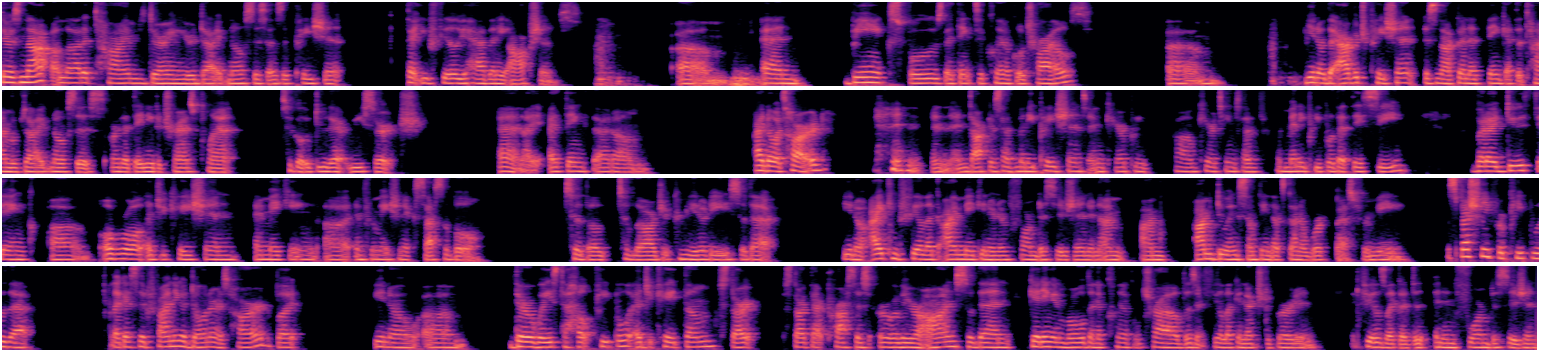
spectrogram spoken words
there's not a lot of times during your diagnosis as a patient that you feel you have any options. Um, and being exposed, I think, to clinical trials, um, you know, the average patient is not going to think at the time of diagnosis or that they need a transplant to go do that research. And I, I think that um, I know it's hard, and, and, and doctors have many patients, and care um, care teams have, have many people that they see but I do think um, overall education and making uh, information accessible to the to larger community, so that you know I can feel like I'm making an informed decision and I'm I'm I'm doing something that's going to work best for me, especially for people that, like I said, finding a donor is hard, but you know um, there are ways to help people, educate them, start start that process earlier on, so then getting enrolled in a clinical trial doesn't feel like an extra burden it feels like a, an informed decision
